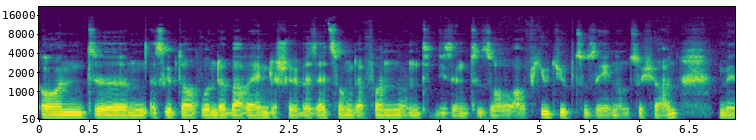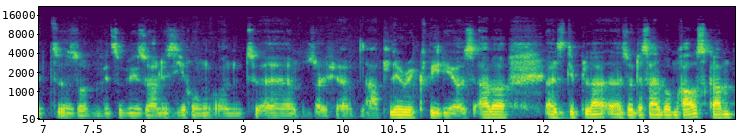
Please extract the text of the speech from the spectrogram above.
und ähm, es gibt auch wunderbare englische Übersetzungen davon und die sind so auf YouTube zu sehen und zu hören mit so, mit so Visualisierung und äh, solche Art Lyric-Videos. Aber als die Pla also das Album rauskam,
